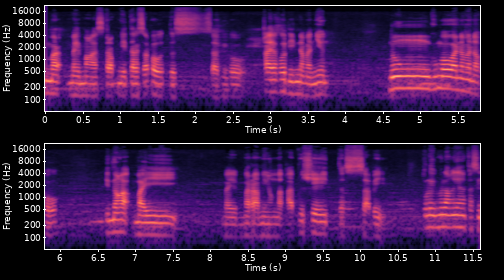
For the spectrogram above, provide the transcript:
ma- may mga scrap metals ako tapos sabi ko, kaya ko din naman yun. Nung gumawa naman ako, yun na nga, may may maraming ang naka-appreciate tapos sabi, tuloy mo lang yan kasi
